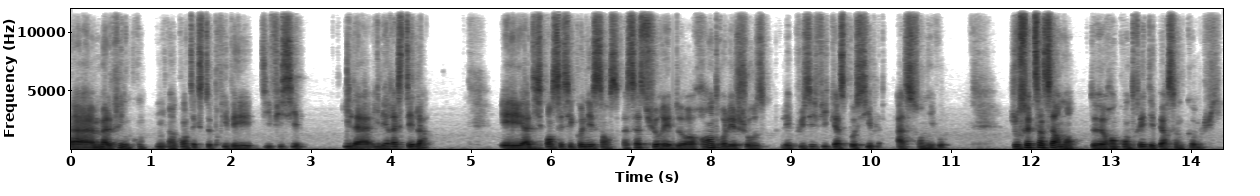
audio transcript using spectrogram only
Euh, malgré un contexte privé difficile, il, est resté là et a dispensé ses connaissances, à s'assurer de rendre les choses les plus efficaces possibles à son niveau. Je vous souhaite sincèrement de rencontrer des personnes comme lui.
